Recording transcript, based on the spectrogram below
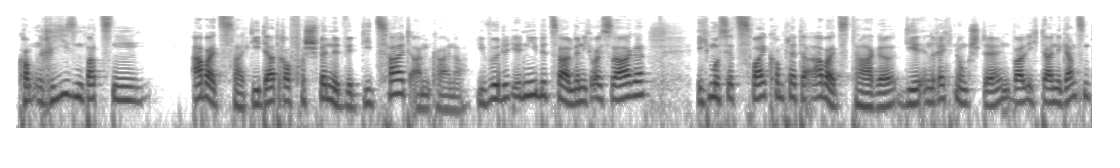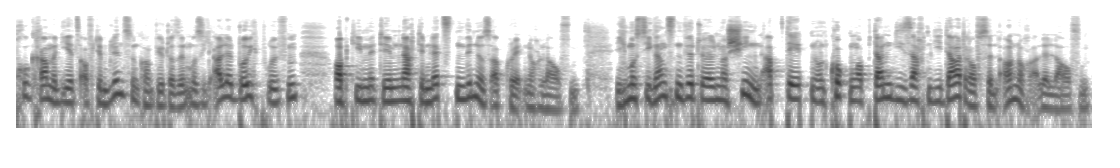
kommt ein Riesenbatzen Arbeitszeit, die darauf verschwendet wird. Die zahlt einem keiner. Die würdet ihr nie bezahlen. Wenn ich euch sage, ich muss jetzt zwei komplette Arbeitstage dir in Rechnung stellen, weil ich deine ganzen Programme, die jetzt auf dem Blinzeln-Computer sind, muss ich alle durchprüfen, ob die mit dem, nach dem letzten Windows-Upgrade noch laufen. Ich muss die ganzen virtuellen Maschinen updaten und gucken, ob dann die Sachen, die da drauf sind, auch noch alle laufen.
